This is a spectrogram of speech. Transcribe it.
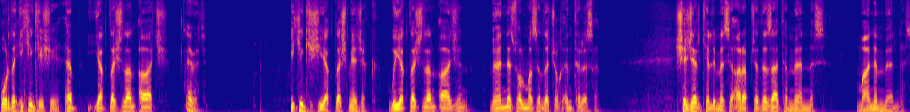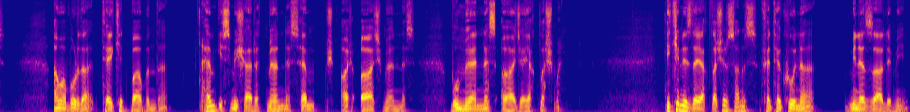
Orada iki kişi hep yaklaşılan ağaç. Evet. İki kişi yaklaşmayacak. Bu yaklaşılan ağacın müennes olması da çok enteresan. Şecer kelimesi Arapçada zaten müennes. Manem müennes. Ama burada tekit babında hem ismi işaret müennes hem ağaç müennes. Bu müennes ağaca yaklaşmayın. İkiniz de yaklaşırsanız fetekuna mine zalimin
